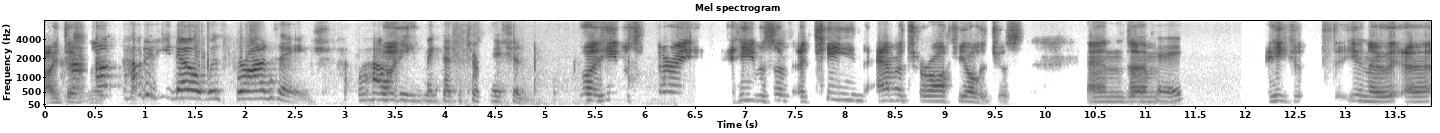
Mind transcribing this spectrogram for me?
I don't know. How, how did he know it was Bronze Age? How, how did he make that determination? Well, he was very, he was a, a keen amateur archaeologist, and um, Okay. He you know, uh,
